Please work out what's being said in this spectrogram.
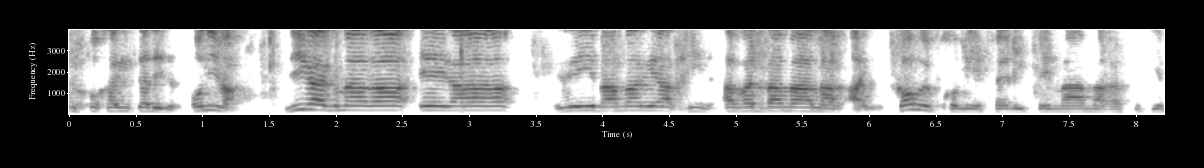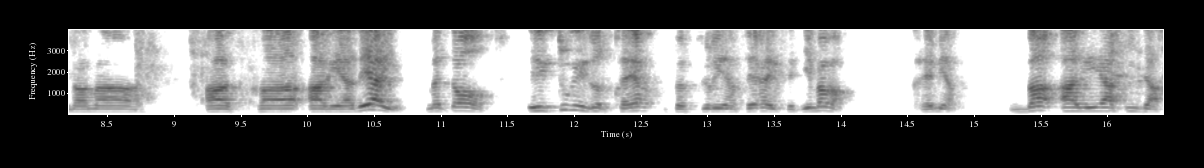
il faut Khalitsa des deux. On y va. Era. Quand le premier frère, il fait Mahamar, Bama, Asra. Maintenant, et tous les autres frères ne peuvent plus rien faire avec cette Bama. Très bien. Ba, Area, Ida.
